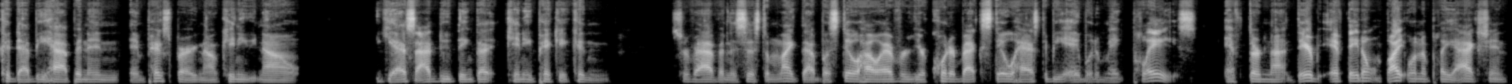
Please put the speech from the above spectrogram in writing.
could that be happening in Pittsburgh? Now Kenny now yes I do think that Kenny Pickett can survive in a system like that. But still, however, your quarterback still has to be able to make plays. If they're not there, if they don't bite on the play action,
